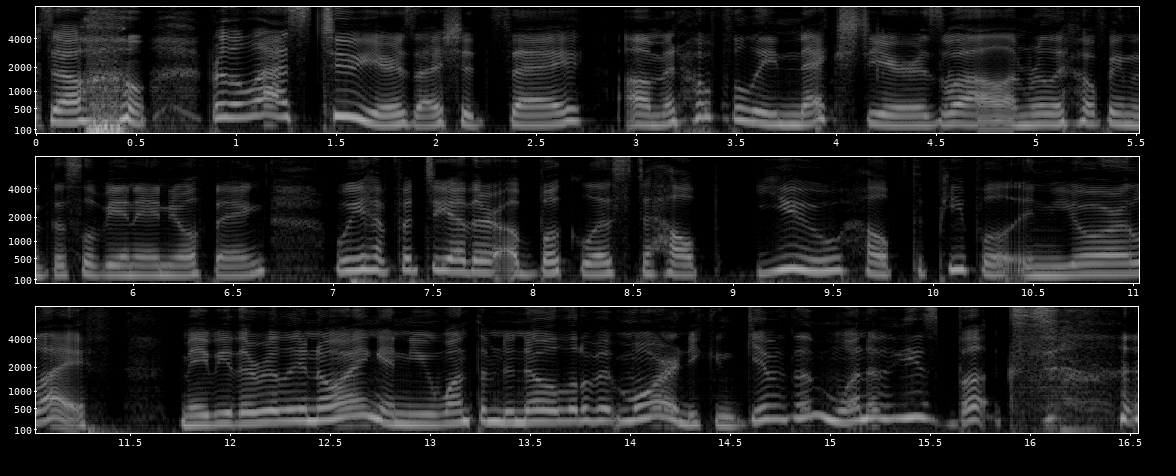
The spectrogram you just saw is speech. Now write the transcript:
so for the last two years, I should say, um, and hopefully next year as well, I'm really hoping that this will be an annual thing, we have put together a book list to help you help the people in your life. Maybe they're really annoying and you want them to know a little bit more, and you can give them one of these books.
